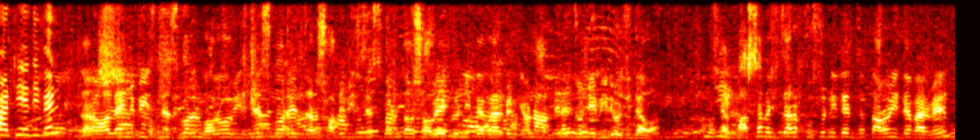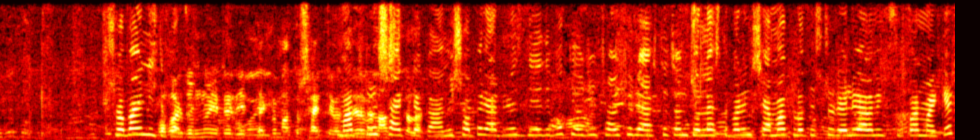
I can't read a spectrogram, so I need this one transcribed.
পাঠিয়ে দিবেন। যারা অনলাইনে বিজনেস করেন ঘরোয়া বিজনেস করেন যারা সবই বিজনেস করেন তারা সবাই এগুলো নিতে পারবেন। কারণ আপনাদের জন্য ভিডিওটি দেওয়া। পাশাপাশি যারা খুচরো নিতে তারাও নিতে পারবেন। সবাই নিতে পারবে। জন্য এটা রেট থাকবে মাত্র ষাট টাকা মাত্র যেটা last ষাট colour। টাকা। আমি শপের অ্যাড্রেস দিয়ে দেব। কেউ যদি সরাসরি আসতে চান চলে আসতে পারেন শ্যামা ক্লথ স্টোর রেলওয়ে আলামিক সুপার মার্কেট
